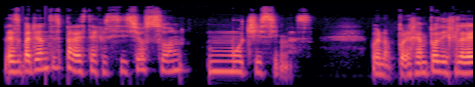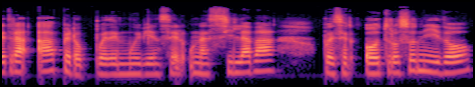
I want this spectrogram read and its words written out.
Las variantes para este ejercicio son muchísimas. Bueno, por ejemplo, dije la letra A, pero puede muy bien ser una sílaba, puede ser otro sonido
